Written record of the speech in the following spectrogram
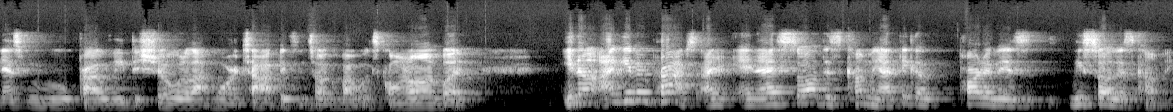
that's when we'll probably lead the show with a lot more topics and talk about what's going on. But you know, I give him props. I, and I saw this coming. I think a part of it is we saw this coming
